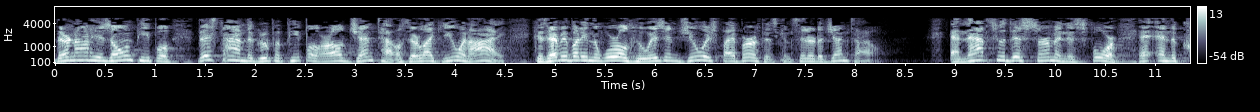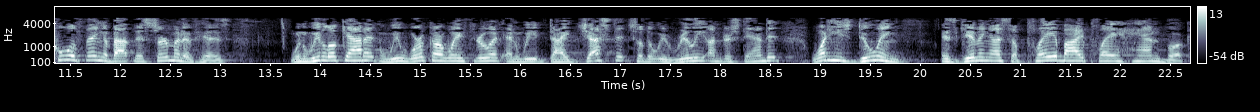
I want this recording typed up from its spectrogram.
They're not his own people. This time the group of people are all Gentiles. They're like you and I. Because everybody in the world who isn't Jewish by birth is considered a Gentile. And that's who this sermon is for. And the cool thing about this sermon of his, when we look at it and we work our way through it and we digest it so that we really understand it, what he's doing is giving us a play-by-play handbook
